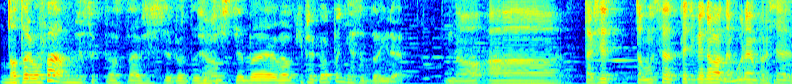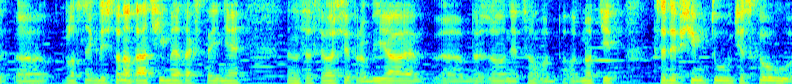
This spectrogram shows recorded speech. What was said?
No to doufám, že se k tomu stane příště, protože Jo. příště bude velký překvapení, jestli to jde. No a takže tomu se teď věnovat nebudeme, protože eh, vlastně když to natáčíme, tak stejně ten festival ještě probíhá, je eh, brzo něco hod- hodnotit. Především tu českou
